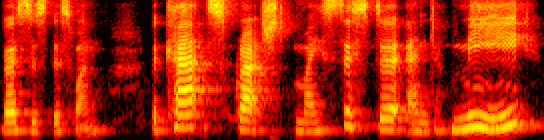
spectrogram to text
Versus this one. The cat scratched my sister and me.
